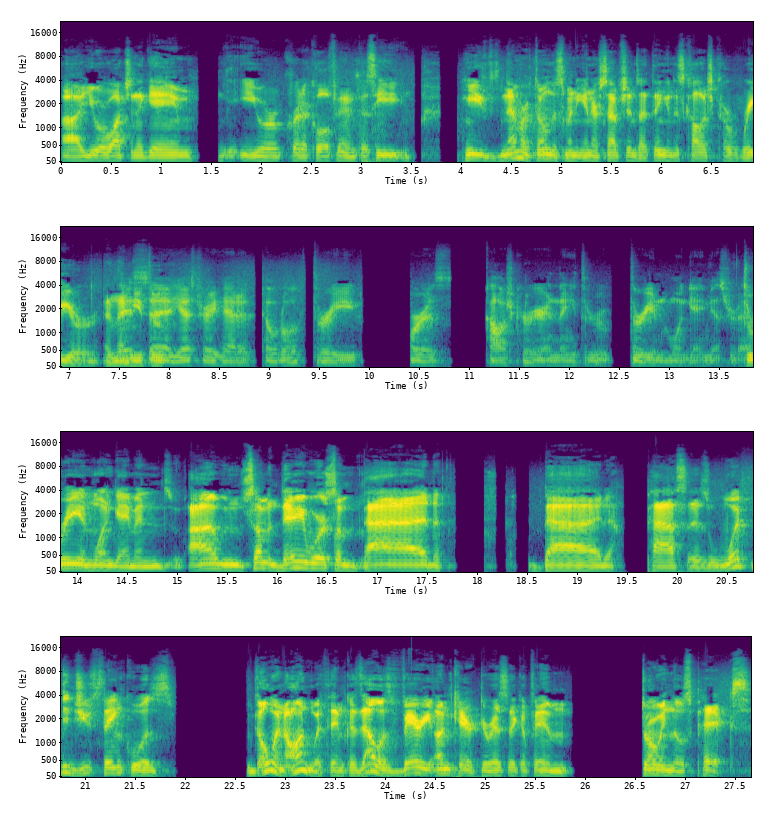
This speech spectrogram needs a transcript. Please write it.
Uh, you were watching the game. You were critical of him because he he's never thrown this many interceptions. I think in his college career, and then they he said threw yesterday he had a total of three for his college career, and then he threw three in one game yesterday. three in one game, and um, some they were some bad, bad passes. What did you think was going on with him? Because that was very uncharacteristic of him throwing those picks.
